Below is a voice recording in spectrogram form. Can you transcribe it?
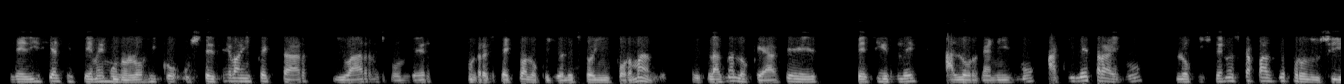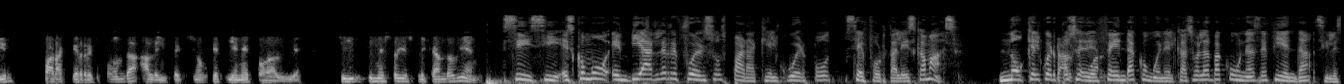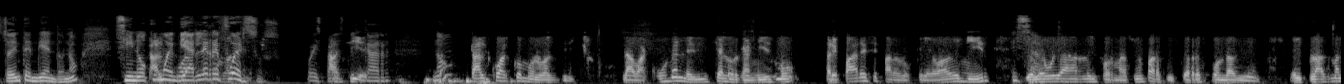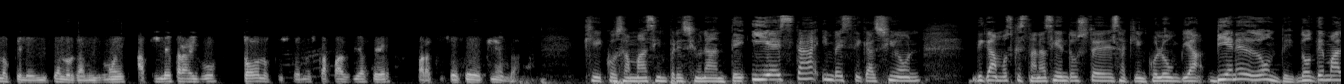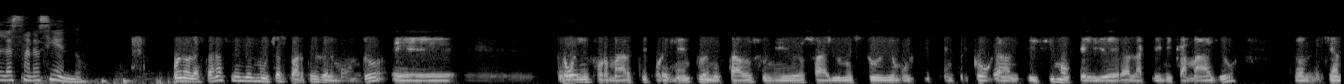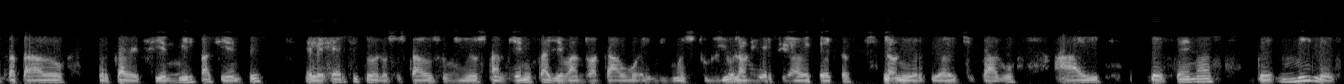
le dice al sistema inmunológico, usted se va a infectar y va a responder con respecto a lo que yo le estoy informando. El plasma lo que hace es decirle al organismo, aquí le traigo lo que usted no es capaz de producir para que responda a la infección que tiene todavía. ¿Sí, me estoy explicando bien? Sí, sí, es como enviarle refuerzos para que el cuerpo se fortalezca más. No que el cuerpo se defenda, como en el caso de las vacunas, defienda, si le estoy entendiendo, ¿no? Sino como enviarle refuerzos, pues para explicar, ¿no? Tal cual como lo has dicho. La vacuna le dice al organismo, prepárese para lo que le va a venir, yo le voy a dar la información para que usted responda bien. El plasma lo que le dice al organismo es, aquí le traigo todo lo que usted no es capaz de hacer para que usted se defienda. Qué cosa más impresionante. Y esta investigación, digamos, que están haciendo ustedes aquí en Colombia, ¿viene de dónde? ¿Dónde más la están haciendo? Bueno, la están haciendo en muchas partes del mundo. Eh, eh, te voy a informar que, por ejemplo, en Estados Unidos hay un estudio multicéntrico grandísimo que lidera la Clínica Mayo, donde se han tratado cerca de 100.000 pacientes el ejército de los Estados Unidos también está llevando a cabo el mismo estudio, la Universidad de Texas, la Universidad de Chicago. Hay decenas de miles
